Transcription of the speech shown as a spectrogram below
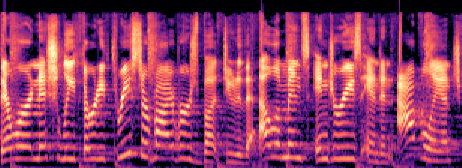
There were initially 33 survivors, but due to the elements, injuries, and an avalanche,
